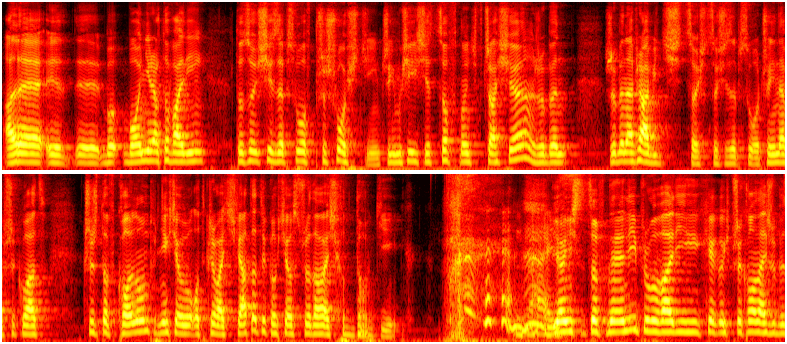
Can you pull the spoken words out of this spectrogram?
ale, y, y, bo, bo oni ratowali to, co się zepsuło w przeszłości, czyli musieli się cofnąć w czasie, żeby, żeby naprawić coś, co się zepsuło, czyli na przykład Krzysztof Kolumb nie chciał odkrywać świata, tylko chciał sprzedawać hot dogi. nice. I oni się cofnęli i próbowali ich jakoś przekonać, żeby,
